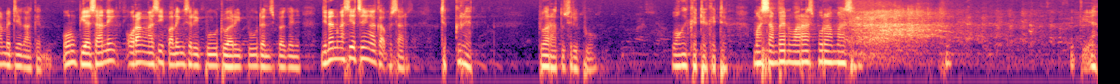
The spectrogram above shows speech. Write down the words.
sampai dia kaget. Orang biasa nih orang ngasih paling seribu, dua ribu dan sebagainya. Jangan ngasih aja yang agak besar. Jegret dua ratus ribu. Wongnya gede-gede. Mas sampean waras pura mas. gitu ya.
